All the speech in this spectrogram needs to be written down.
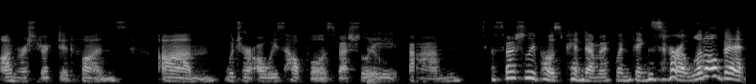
unrestricted funds, um, which are always helpful, especially yeah. um, especially post pandemic when things are a little bit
